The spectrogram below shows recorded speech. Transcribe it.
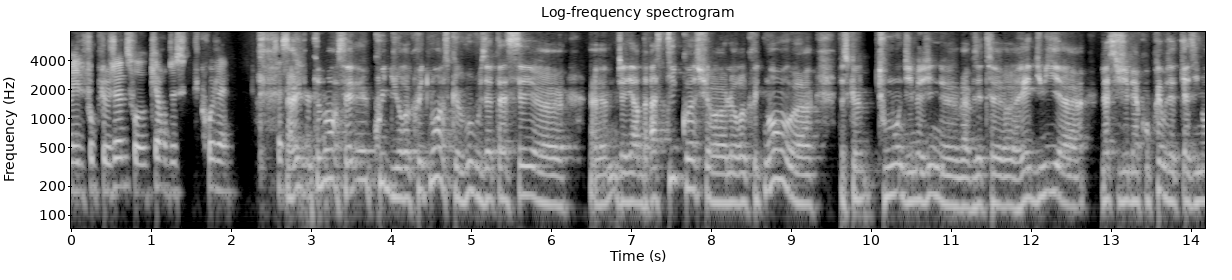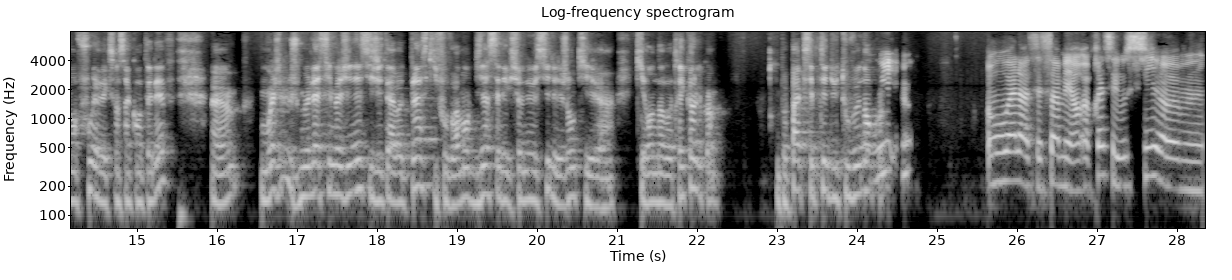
mais il faut que le jeune soit au cœur de ce projet. Ça, ah exactement. C'est quid du recrutement? Est-ce que vous vous êtes assez, euh, euh, j'allais dire drastique quoi sur euh, le recrutement euh, Parce que tout le monde, j'imagine, bah, vous êtes réduit. là, si j'ai bien compris, vous êtes quasiment full avec 150 élèves. moi, je, je, me laisse imaginer, si j'étais à votre place, qu'il faut vraiment bien sélectionner aussi les gens qui qui rentrent dans votre école, quoi. On peut pas accepter du tout venant. Quoi. Oui, voilà, c'est ça. Mais après, c'est aussi, euh,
